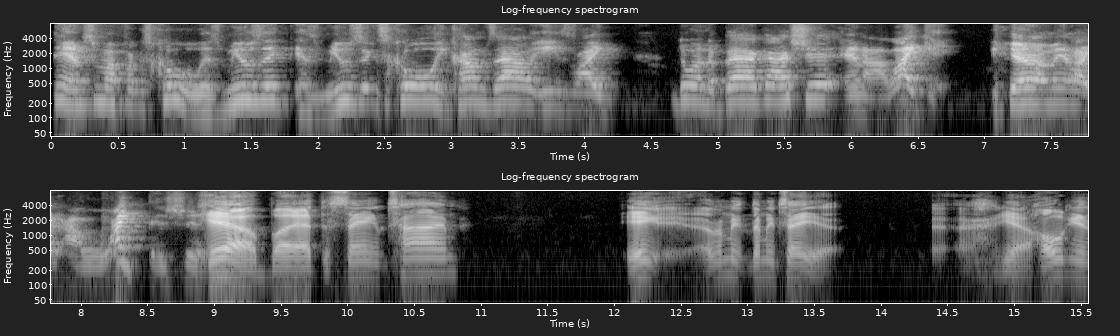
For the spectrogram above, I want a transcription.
damn, this motherfucker's cool. His music, his music's cool. He comes out, he's like doing the bad guy shit, and I like it. You know what I mean? Like I like this shit. Yeah, but at the same time, it, let me let me tell you, uh, yeah, Hogan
